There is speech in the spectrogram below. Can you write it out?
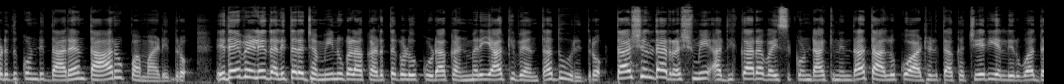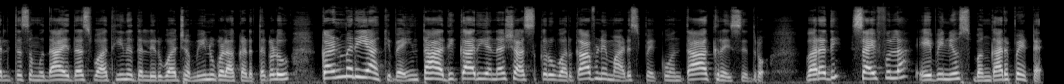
ಪಡೆದುಕೊಂಡಿದ್ದಾರೆ ಅಂತ ಆರೋಪ ಮಾಡಿದ್ರು. ಇದೇ ವೇಳೆ ದಲಿತರ ಜಮೀನುಗಳ ಕಡತಗಳು ಕೂಡ ಕಣ್ಮರೆಯಾಗಿವೆ ಅಂತ ದೂರಿದ್ರು. ತಹಶೀಲ್ದಾರ್ ರಶ್ಮಿ ಅಧಿಕಾರ ವಹಿಸಿಕೊಂಡಾಗಿನಿಂದ ತಾಲೂಕು ಆಡಳಿತ ಕಚೇರಿಯಲ್ಲಿರುವ ದಲಿತ ಸಮುದಾಯದ ಸ್ವಾಧೀನದಲ್ಲಿರುವ ಜಮೀನುಗಳ ಕಡತಗಳು ಕಣ್ಮರೆಯಾಗಿವೆ. ಇಂತಹ ಅಧಿಕಾರಿಯನ್ನ ಶಾಸಕರು ವರ್ಗಾವಣೆ ಮಾಡಿಸಬೇಕು ಅಂತ ಆಗ್ರಹಿಸಿದ್ರು. ವರದಿ Saifulla AB news, Bangarpet.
